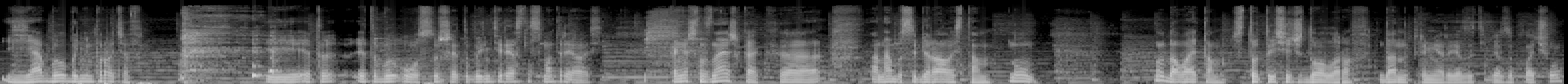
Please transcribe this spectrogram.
Я был бы не против. И это, это бы... О, слушай, это бы интересно смотрелось. Конечно, знаешь как, э, она бы собиралась там, ну, ну давай там 100 тысяч долларов, да, например, я за тебя заплачу.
